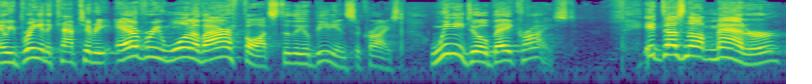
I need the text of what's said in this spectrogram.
and we bring into captivity every one of our thoughts to the obedience of Christ. We need to obey Christ. It does not matter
